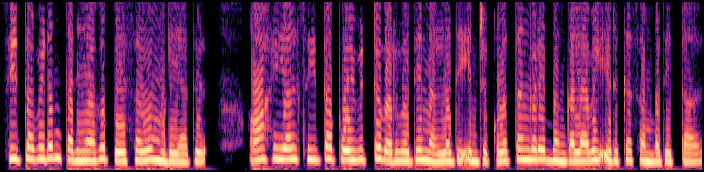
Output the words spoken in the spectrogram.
சீதாவிடம் தனியாக பேசவும் முடியாது. ஆகையால் சீதா போய்விட்டு வருவதே நல்லது என்று குளத்தங்கரை பங்களாவில் இருக்க சம்மதித்தாள்.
